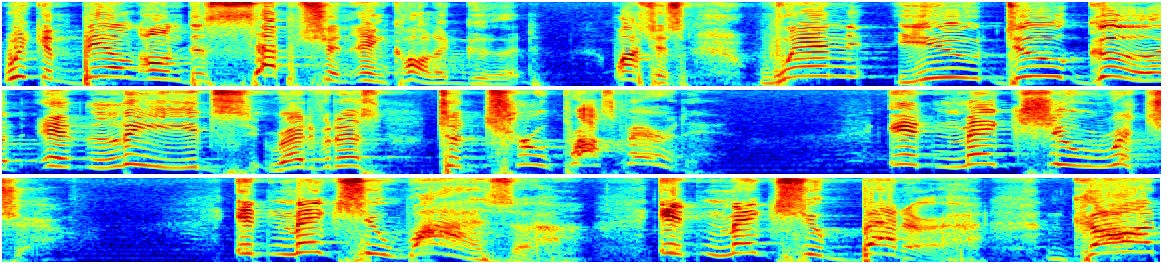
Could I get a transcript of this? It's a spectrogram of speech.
We can build on deception and call it good. Watch this. When you do good, it leads, ready for this, to true prosperity. It makes you richer. It makes you wiser it makes you better. God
